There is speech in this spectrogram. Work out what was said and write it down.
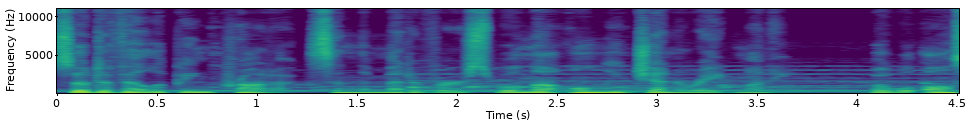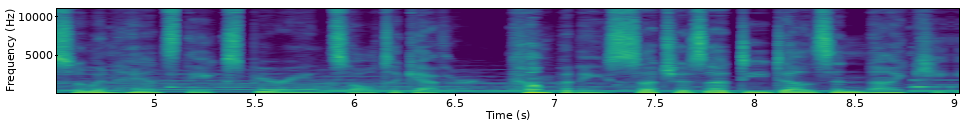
So, developing products in the metaverse will not only generate money, but will also enhance the experience altogether. Companies such as Adidas and Nike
